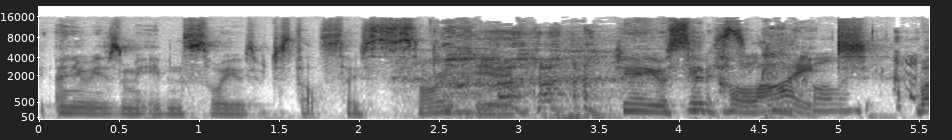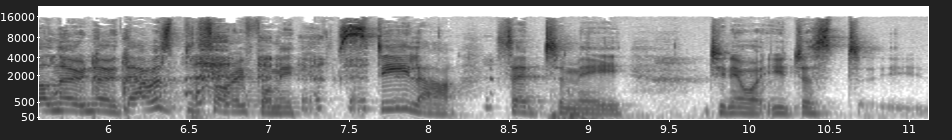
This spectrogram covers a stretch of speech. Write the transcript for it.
The only reason we even saw you is we just felt so sorry for you. Do you know you were so were polite? Well, no, no, that was sorry for me. Stila said to me, "Do you know what? You just, you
